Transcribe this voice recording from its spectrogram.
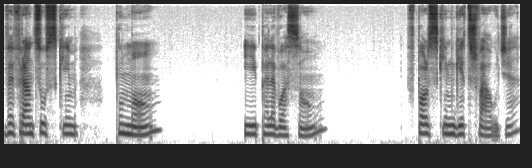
We francuskim Poumont i Pellevoisin, w polskim Gietrzwałdzie,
